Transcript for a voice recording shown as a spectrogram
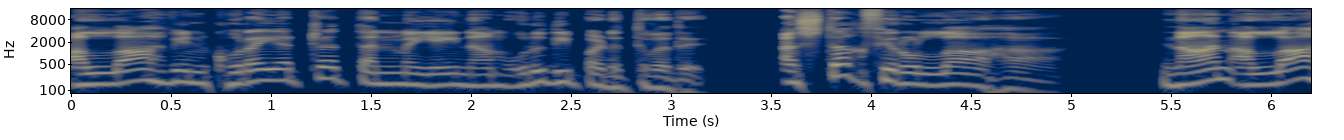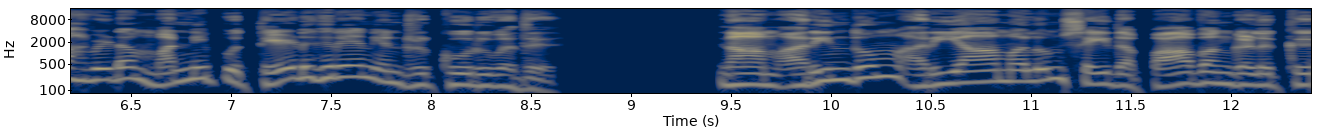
அல்லாஹ்வின் குறையற்ற தன்மையை நாம் உறுதிப்படுத்துவது. அஸ்தக்ஃபிருல்லாஹா. நான் அல்லாஹ்விடம் மன்னிப்பு தேடுகிறேன் என்று கூறுவது. நாம் அறிந்தும் அறியாமலும் செய்த பாவங்களுக்கு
